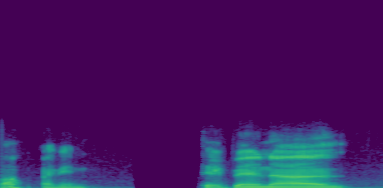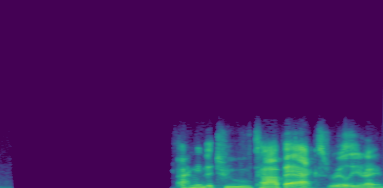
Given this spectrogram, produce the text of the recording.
Well, I mean, they've been. uh I mean, the two top acts, really, right?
